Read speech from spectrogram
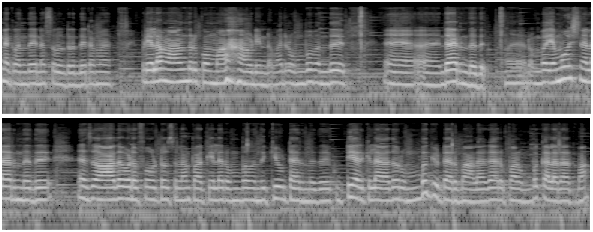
எனக்கு வந்து என்ன சொல்கிறது நம்ம இப்படியெல்லாம் வாழ்ந்துருக்கோமா அப்படின்ற மாதிரி ரொம்ப வந்து இதாக இருந்தது. ரொம்ப எமோஷ்னலாக இருந்தது. ஸோ அதோட ஃபோட்டோஸ் எல்லாம் பார்க்கையில ரொம்ப வந்து க்யூட்டாக இருந்தது. குட்டியாக இருக்கல அதோ ரொம்ப க்யூட்டாக இருப்பான் அழகாக இருப்பான் ரொம்ப கலராக இருப்பான்.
